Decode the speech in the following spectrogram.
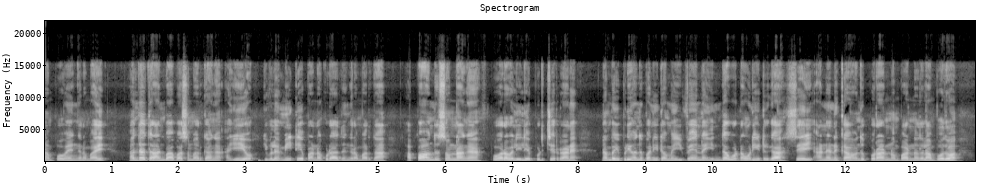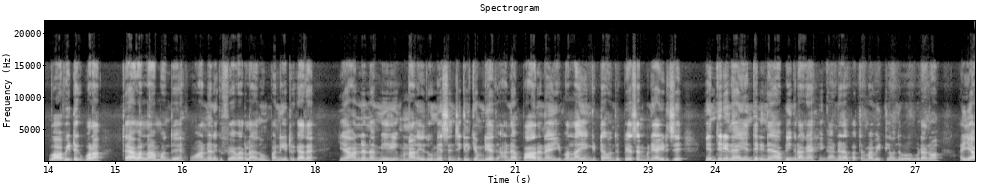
நான் போவேங்கிற மாதிரி அந்த இடத்துல அன்பா பசமாக இருக்காங்க. ஐயோ இவளை மீட்டே பண்ணக்கூடாதுங்கிற மாதிரி தான் அப்பா வந்து சொன்னாங்க. போகிற வழியிலே பிடிச்சிடுறானே. நம்ம இப்படி வந்து பண்ணிட்டோமே இவன் என்ன எந்த ஓட்டம் ஓடிட்டு இருக்கா? சரி அண்ணனுக்கா வந்து புராணம் பாடினதெல்லாம் போதும். வா வீட்டுக்கு போகலாம் தேவையில்லாமல் வந்து உன் அண்ணனுக்கு ஃபேவர்லாம் எதுவும் பண்ணிகிட்டு இருக்காத. என் அண்ணனை மீறி முன்னால் எதுவுமே செஞ்சு கிழிக்க முடியாது. அண்ணன் பாருண்ணே இவன்லாம் என்கிட்ட வந்து பேசுகிற மாதிரி ஆயிடுச்சு. எந்திரிண்ணே எந்திரிண்ணே அப்படிங்கிறாங்க. எங்கள் அண்ணனை பத்திரமா வீட்டில் வந்து விடணும். ஐயா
